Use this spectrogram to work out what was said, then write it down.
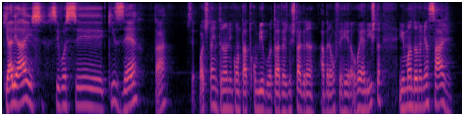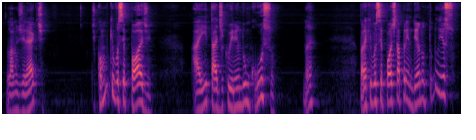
Que aliás, se você quiser, tá? Você pode estar entrando em contato comigo através do Instagram, Abraão Ferreira, Royalista, e me mandando uma mensagem lá no direct de como que você pode aí estar tá adquirindo um curso, né? Para que você pode estar aprendendo tudo isso.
